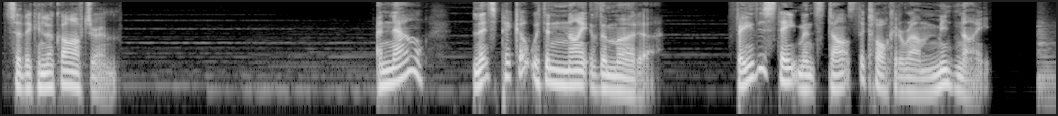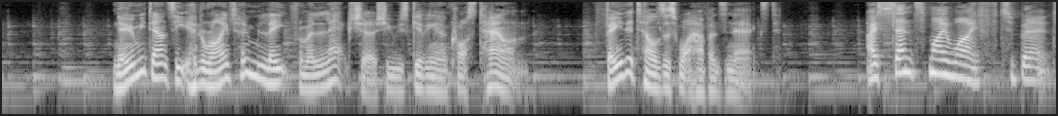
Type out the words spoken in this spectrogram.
so they can look after him. And now, let's pick up with the night of the murder. Father's statement starts the clock at around midnight. Naomi Dancy had arrived home late from a lecture she was giving across town. Father tells us what happens next. I sent my wife to bed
